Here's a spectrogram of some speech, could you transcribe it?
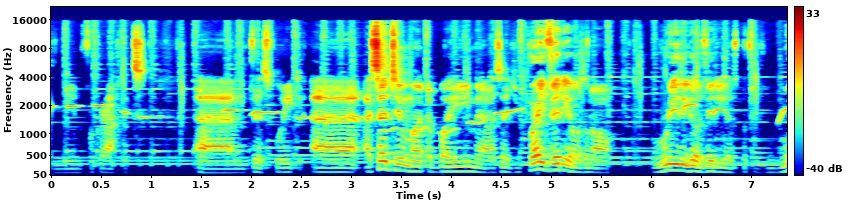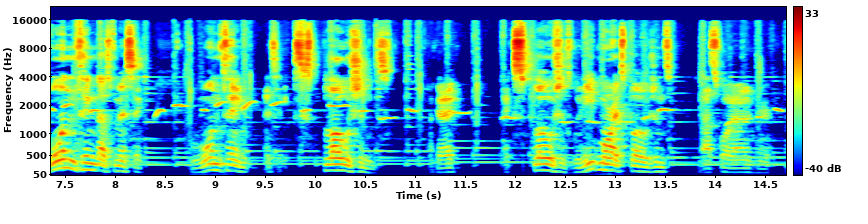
and the infographics um, this week. Uh, I said to him by email, I said, you great videos and all, really good videos, but there's one thing that's missing, one thing is explosions, okay? Explosions. We need more explosions. That's why I'm here.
